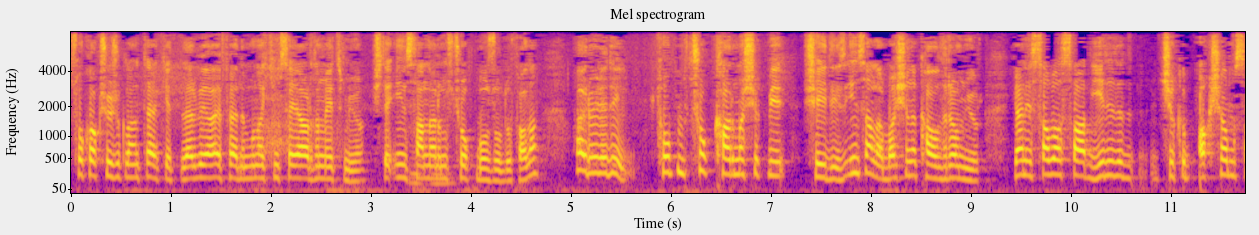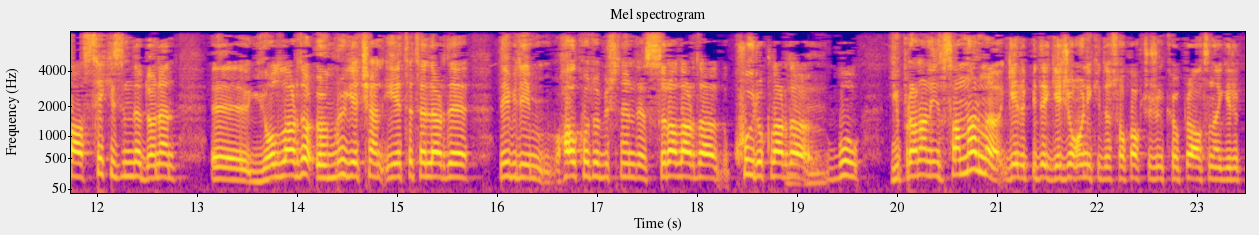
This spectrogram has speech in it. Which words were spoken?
sokak çocuklarını terk ettiler veya efendim buna kimse yardım etmiyor. İşte insanlarımız çok bozuldu falan. Hayır öyle değil. Toplum çok karmaşık bir şeydeyiz. İnsanlar başını kaldıramıyor. Yani sabah saat 7'de çıkıp akşam saat 8'inde dönen e, yollarda ömrü geçen İETT'lerde ne bileyim halk otobüslerinde sıralarda kuyruklarda bu yıpranan insanlar mı gelip bir de gece 12'de sokak çocuğun köprü altına girip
